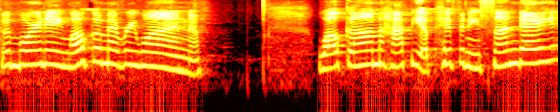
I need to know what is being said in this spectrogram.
Good morning. Welcome, everyone. Welcome. Happy Epiphany Sunday.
